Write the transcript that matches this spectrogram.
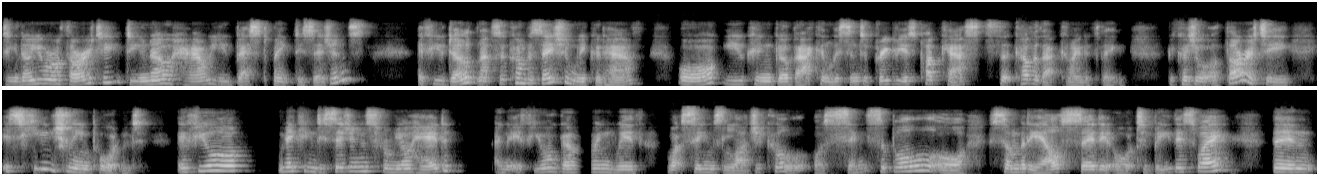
Do you know your authority? Do you know how you best make decisions? If you don't, that's a conversation we could have. Or you can go back and listen to previous podcasts that cover that kind of thing because your authority is hugely important. If you're making decisions from your head and if you're going with what seems logical or sensible or somebody else said it ought to be this way, then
